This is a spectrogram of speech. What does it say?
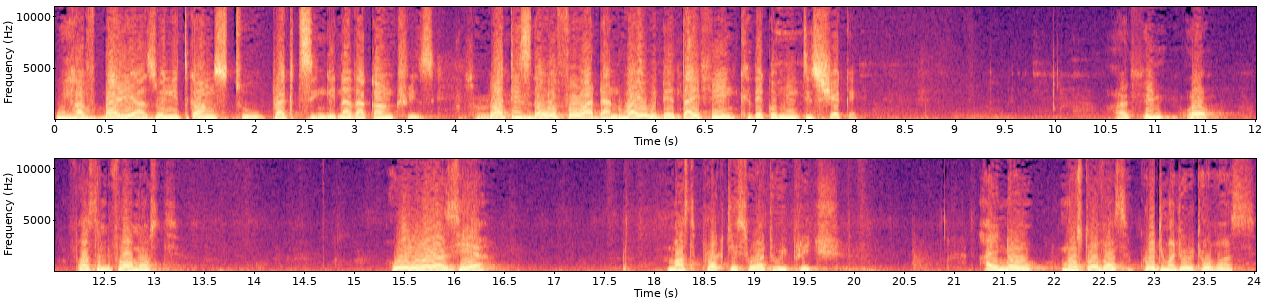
we have barriers when it comes to practicing in other countries. What is the way forward, and why wouldn't I think the community is shaky? I think, well, first and foremost, we lawyers here must practice what we preach. I know most of us, great majority of us,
